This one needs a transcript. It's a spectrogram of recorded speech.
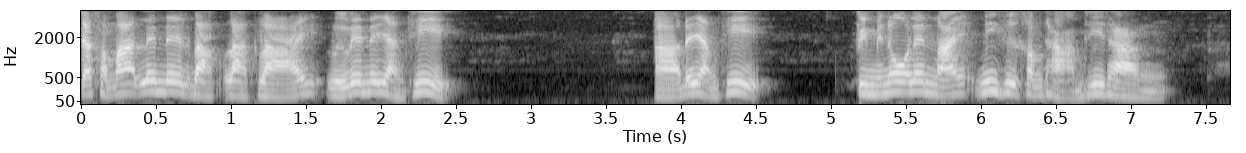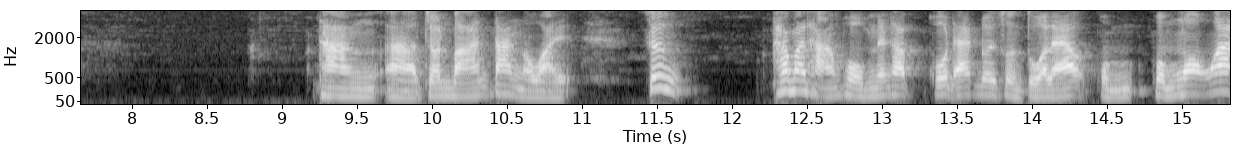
จะสามารถเล่นได้หลากหลากหลาย หรือเล่นได้อย่างที่อ่าได้อย่างที่ฟิมิโน่เล่นไหมนี่คือคำถามที่ทาง ทางอ่าจอห์นบานตั้งเอาไว้ ซึ่ง ถ้ามาถามผมนะครับโค้ดแอคโดยส่วนตัวแล้ว ผมผมมองว่า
